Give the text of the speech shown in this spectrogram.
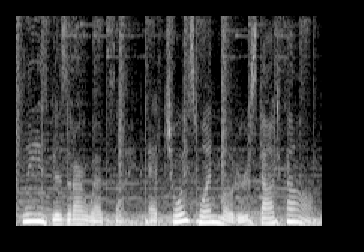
Please visit our website at choiceonemotors.com.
